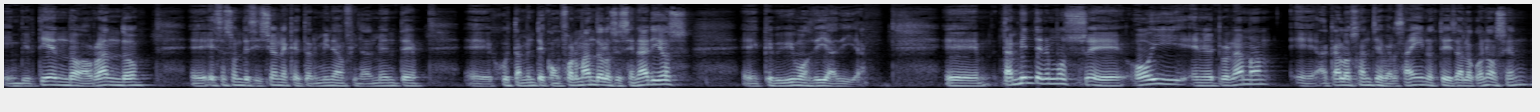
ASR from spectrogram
invirtiendo, ahorrando. Eh, esas son decisiones que terminan finalmente eh, justamente conformando los escenarios que vivimos día a día. También tenemos hoy en el programa a Carlos Sánchez Berzaín, ustedes ya lo conocen,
